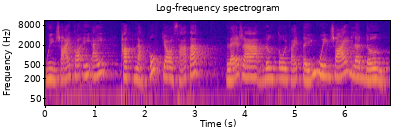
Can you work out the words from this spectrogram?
Nguyên soái có ý ấy, Thật là phúc cho xã tắc Lẽ ra lương tôi phải tiễn nguyên soái lên đường,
